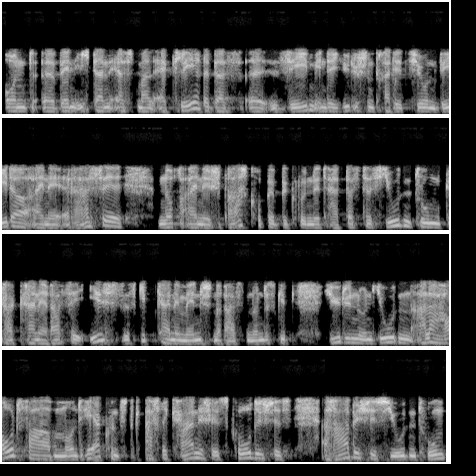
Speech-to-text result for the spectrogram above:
Und äh, wenn ich dann erstmal erkläre, dass äh, Sem in der jüdischen Tradition weder eine Rasse noch eine Sprachgruppe begründet hat, dass das Judentum keine Rasse ist, es gibt keine Menschenrassen und es gibt Jüdinnen und Juden aller Hautfarben und Herkunft, afrikanisches, kurdisches, arabisches Judentum,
